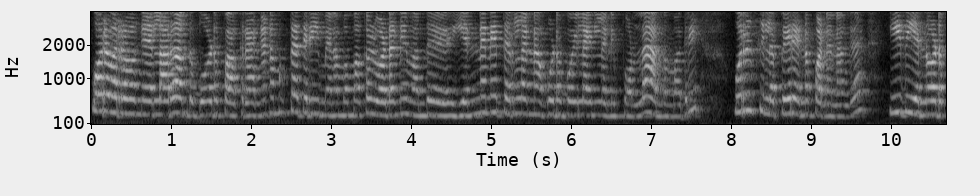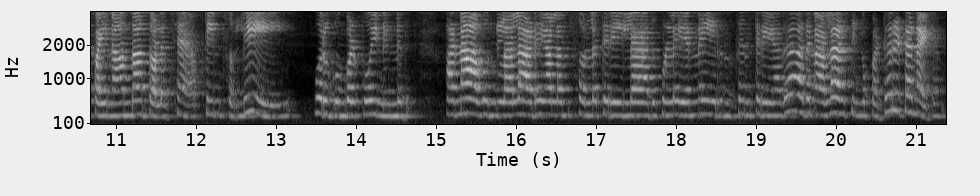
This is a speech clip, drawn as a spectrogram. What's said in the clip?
போகிற வர்றவங்க எல்லாரும் அந்த போர்டை பார்க்குறாங்க நமக்கு தான் தெரியுமே நம்ம மக்கள் உடனே வந்து என்னன்னே தெரிலன்னா கூட போய் லைனில் நிற்போம்ல அந்த மாதிரி ஒரு சில பேர் என்ன பண்ணினாங்க இது என்னோட பை நான் தான் தொலைச்சேன் அப்படின்னு சொல்லி ஒரு கும்பல் போய் நின்றுது ஆனால் அவங்களால அடையாளம் சொல்ல தெரியல அதுக்குள்ளே என்ன இருந்ததுன்னு தெரியாது. அதனால அசிங்கப்பட்டு ரிட்டர்ன் ஆயிட்டாங்க.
